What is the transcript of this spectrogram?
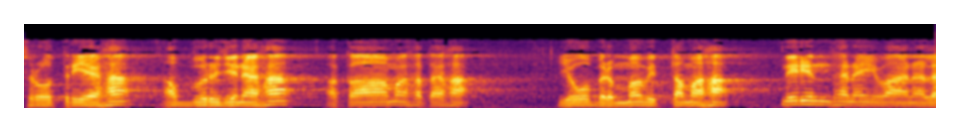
ശ്രോത്രിയ അവൃജിന അകാമഹത യോ ബ്രഹ്മവിത്തമ നിരിന്ധനൈവാനല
